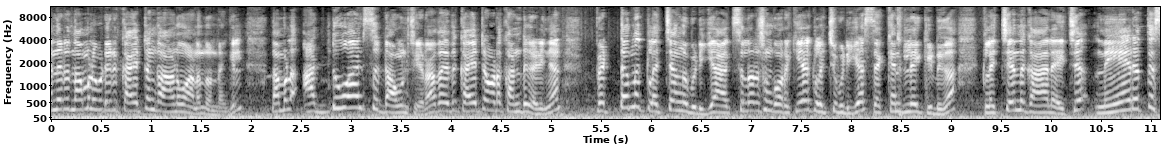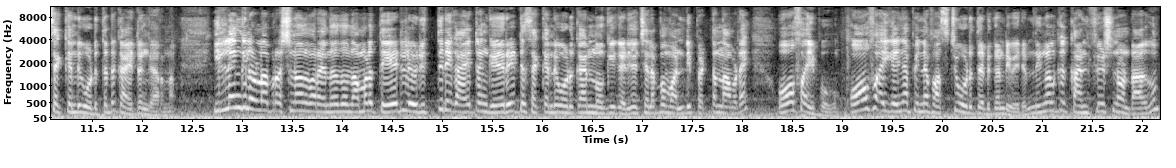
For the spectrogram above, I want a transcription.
എന്നിട്ട് നമ്മളിവിടെ ഒരു കയറ്റം കാണുവാണെന്നുണ്ടെങ്കിൽ നമ്മൾ അഡ്വാൻസ് ഡൗൺ ചെയ്യണം. അതായത് കയറ്റം അവിടെ കണ്ടു കഴിഞ്ഞാൽ പെട്ടെന്ന് ക്ലച്ച് അങ്ങ് പിടിക്കുക. ആക്സിലറേഷൻ കുറയ്ക്കുക. ക്ലച്ച് പിടിക്കുക സെക്കൻഡിലേക്ക് ഇടുക ക്ലച്ച് എന്ന് കാലയച്ച് നേരത്തെ സെക്കൻഡ് കൊടുത്തിട്ട് കയറ്റം കയറണം. ഇല്ലെങ്കിലുള്ള പ്രശ്നം എന്ന് പറയുന്നത് നമ്മൾ തേടിൽ ഒരിത്തിരി കയറ്റം കയറിയിട്ട് സെക്കൻഡ് കൊടുക്കാൻ നോക്കി കഴിഞ്ഞാൽ ചിലപ്പോൾ വണ്ടി പെട്ടെന്ന് അവിടെ ഓഫായി പോകും. ഓഫ് ആയി കഴിഞ്ഞാൽ പിന്നെ ഫസ്റ്റ് കൊടുത്തെടുക്കേണ്ടി വരും. നിങ്ങൾക്ക് കൺഫ്യൂഷൻ ഉണ്ടാകും.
